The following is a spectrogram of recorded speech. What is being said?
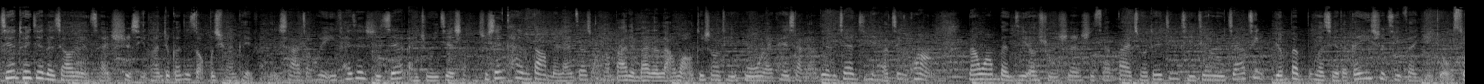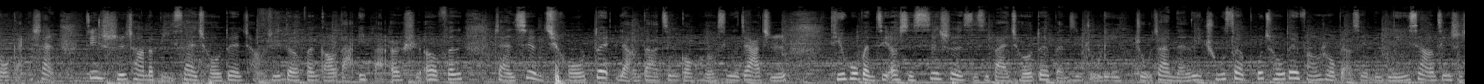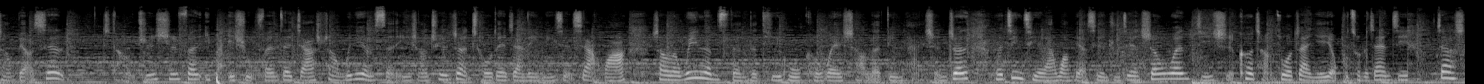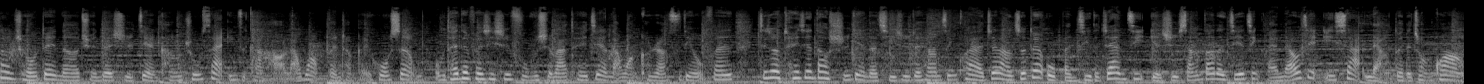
今天推荐的焦点赛事，喜欢就跟着走，不喜欢可以反一下。将会以开赛时间来逐一介绍。首先看到美兰在早上八点半的篮网对上鹈鹕，来看一下两队的战绩和近况。篮网本季二十五胜十三败，球队近期渐入佳境，原本不和谐的更衣室气氛也有所改善。近十场的比赛，球队场均得分高达一百二十二分，展现球队两大进攻核心的价值。鹈鹕本季二十四胜十四败，球队本季主力主战能力出色，不过球队防守表现并不理想，近十场表现。场均失分一百一十五分，再加上 Williamson 因伤缺阵，球队战力明显下滑。上了 Williamson 的鹈鹕可谓少了定海神针。而近期篮网表现逐渐升温，即使客场作战也有不错的战绩。加上球队呢全队是健康出赛，因此看好篮网本场可以获胜。我们台队分析师福布十八推荐篮网客让四点五分。接着推荐到十点的骑士对上金块，这两支队伍本季的战绩也是相当的接近。来了解一下两队的状况。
